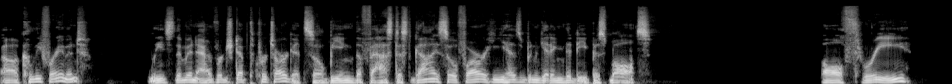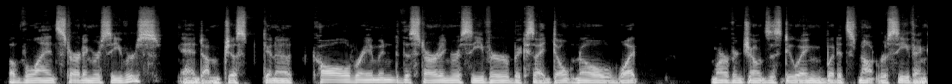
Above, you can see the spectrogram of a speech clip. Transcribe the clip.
uh, Kalif Raymond leads them in average depth per target. So, being the fastest guy so far, he has been getting the deepest balls. All three of the Lions starting receivers, and I'm just going to call Raymond the starting receiver because I don't know what Marvin Jones is doing, but it's not receiving.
